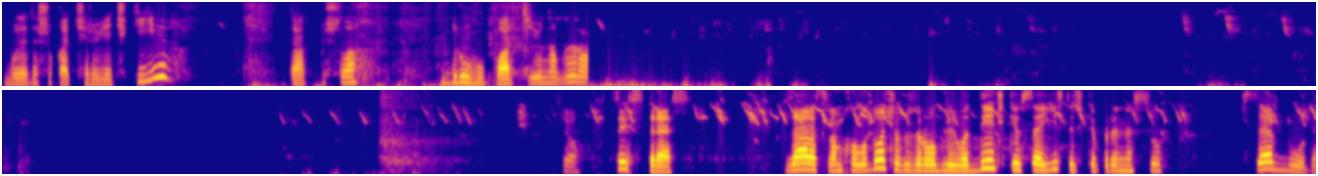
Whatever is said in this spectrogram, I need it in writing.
Будете шукати черв'ячків. Так, пішла другу партію набирати. Все, цих стрес. Зараз вам холодочок зроблю, водички, все, їсточки принесу. Все буде.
